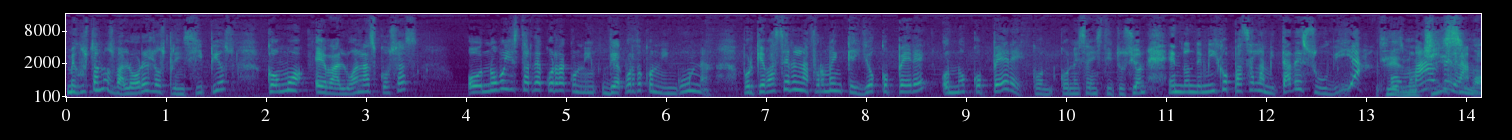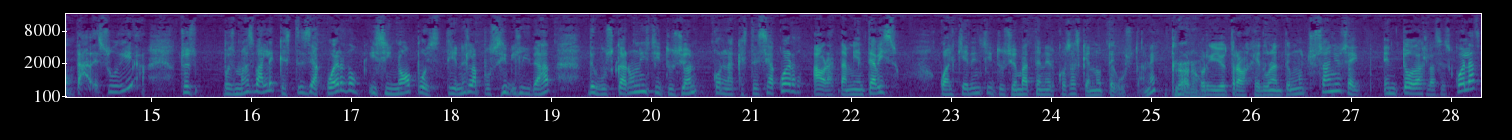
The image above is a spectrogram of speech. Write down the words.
¿Me gustan los valores, los principios? ¿Cómo evalúan las cosas? ¿O no voy a estar de acuerdo con, de acuerdo con ninguna? Porque va a ser en la forma en que yo coopere o no coopere con, con esa institución, en donde mi hijo pasa la mitad de su día, Sí, o más de la mitad de su día. Entonces, pues más vale que estés de acuerdo. Y si no, pues tienes la posibilidad de buscar una institución con la que estés de acuerdo. Ahora, también te aviso. Cualquier institución va a tener cosas que no te gustan, ¿eh? Claro. Porque yo trabajé durante muchos años y hay en todas las escuelas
